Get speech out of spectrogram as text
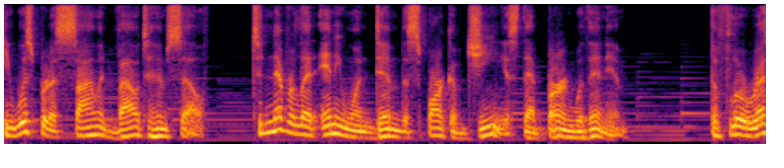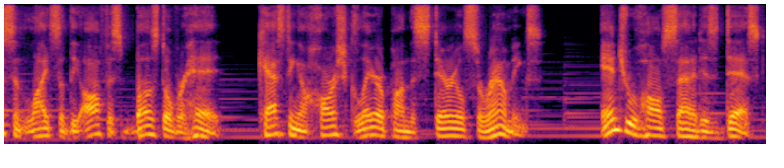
he whispered a silent vow to himself to never let anyone dim the spark of genius that burned within him. The fluorescent lights of the office buzzed overhead, casting a harsh glare upon the sterile surroundings. Andrew Hall sat at his desk,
